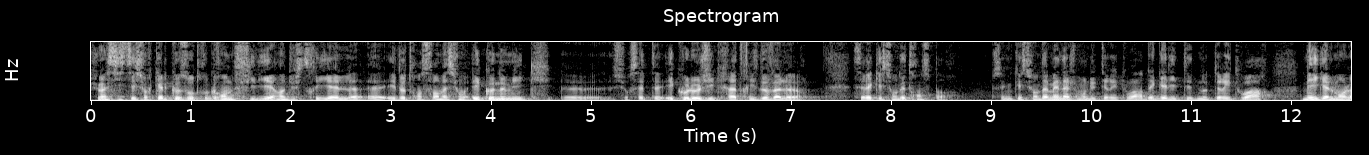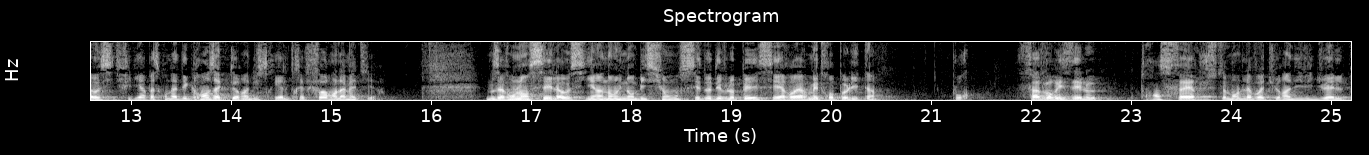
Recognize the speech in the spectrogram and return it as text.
Je vais insister sur quelques autres grandes filières industrielles euh, et de transformation économique euh, sur cette écologie créatrice de valeur. C'est la question des transports. C'est une question d'aménagement du territoire, d'égalité de nos territoires, mais également là aussi de filières, parce qu'on a des grands acteurs industriels très forts en la matière. Nous avons lancé là aussi il y a un an une ambition, c'est de développer ces RER e métropolitains pour favoriser le transfert justement de la voiture individuelle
